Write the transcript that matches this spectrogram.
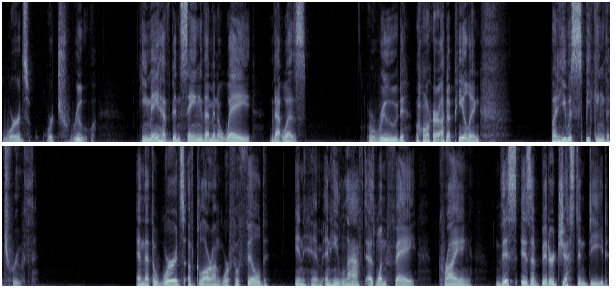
words were true. He may have been saying them in a way that was rude or unappealing, but he was speaking the truth. And that the words of Glaurung were fulfilled in him, and he laughed as one fey crying, This is a bitter jest indeed.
